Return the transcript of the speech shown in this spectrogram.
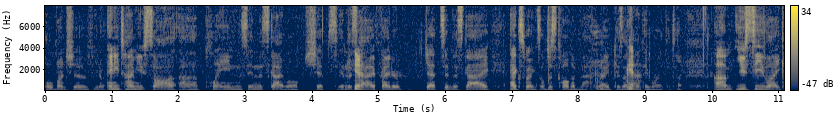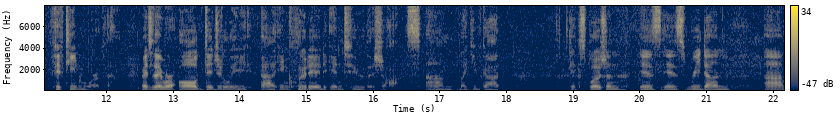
whole bunch of, you know, anytime you saw uh, planes in the sky, well, ships in the Yeah. sky, fighter jets in the sky, X Wings, I'll just call them that, right? Because that's Yeah. what they were at the time. Um, you see like 15 more of them right? So they were all digitally uh, included into the shots. Um, like you've got the explosion is is redone. Um,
